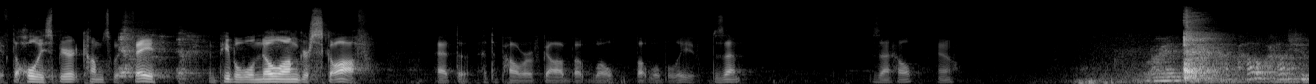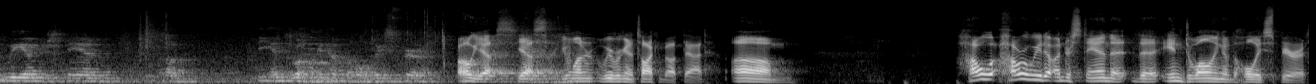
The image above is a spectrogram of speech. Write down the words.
if the Holy Spirit comes with faith, then people will no longer scoff at the, at the power of God, but will, but will believe. Does that, does that help? Yeah. Ryan, how, how should we understand um, the indwelling of the Holy Spirit? Oh, yes, yes. You wanted, we were going to talk about that. Um, how, how are we to understand the, the indwelling of the Holy Spirit?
